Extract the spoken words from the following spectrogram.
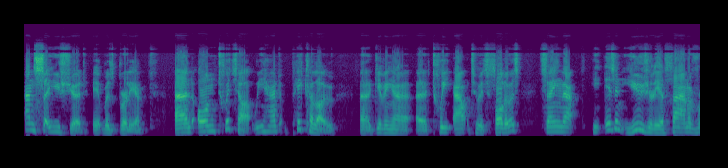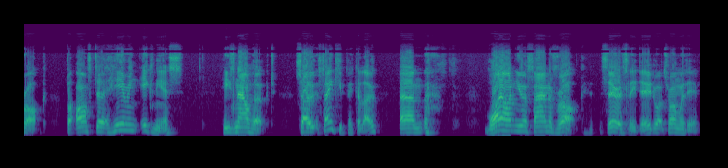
And so you should. It was brilliant. And on Twitter, we had Piccolo uh, giving a, a tweet out to his followers saying that he isn't usually a fan of rock, but after hearing Igneous, he's now hooked. So thank you, Piccolo. Um, why aren't you a fan of rock? Seriously, dude, what's wrong with you?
